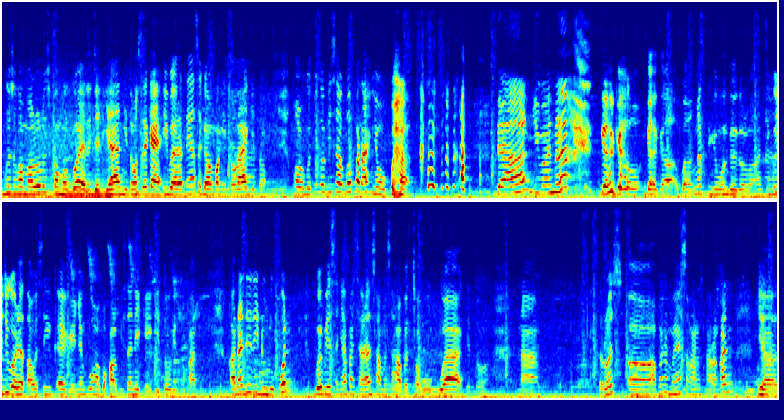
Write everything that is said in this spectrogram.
gue suka sama lu lu suka sama gue ya jadian gitu. Maksudnya kayak ibaratnya segampang itulah gitu. Kalau gue tuh nggak bisa gue pernah nyoba. Dan gimana? gagal gagal banget gitu mah gagal banget sih. Gue juga udah tahu sih eh, kayaknya gue gak bakal bisa nih kayak gitu gitu kan. Karena dari dulu pun gue biasanya pacaran sama sahabat cowok gue gitu. Nah terus eh, apa namanya sekarang sekarang kan ya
